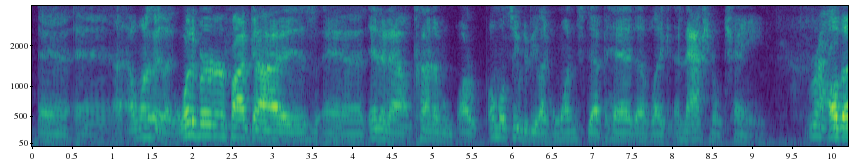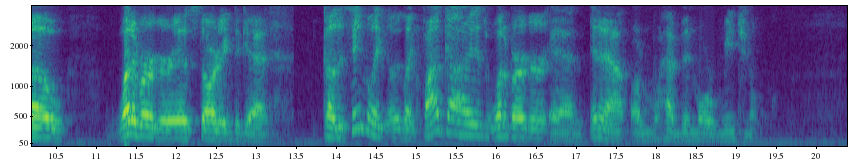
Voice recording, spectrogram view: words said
and, and I want to say like Whataburger, Five Guys, and In and Out kind of are almost seem to be like one step ahead of like a national chain. right. Although Whataburger is starting to get because it seems like like Five Guys, Whataburger, and In and Out are have been more regional.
